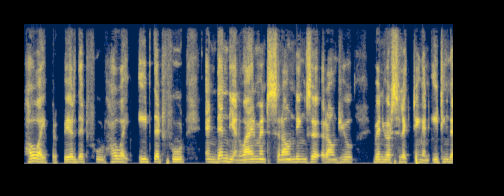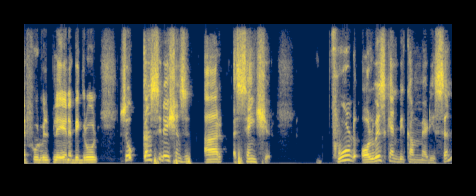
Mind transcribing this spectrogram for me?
how i prepare that food how i eat that food and then the environment surroundings around you when you are selecting and eating that food will play in a big role. So considerations are essential food always can become medicine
